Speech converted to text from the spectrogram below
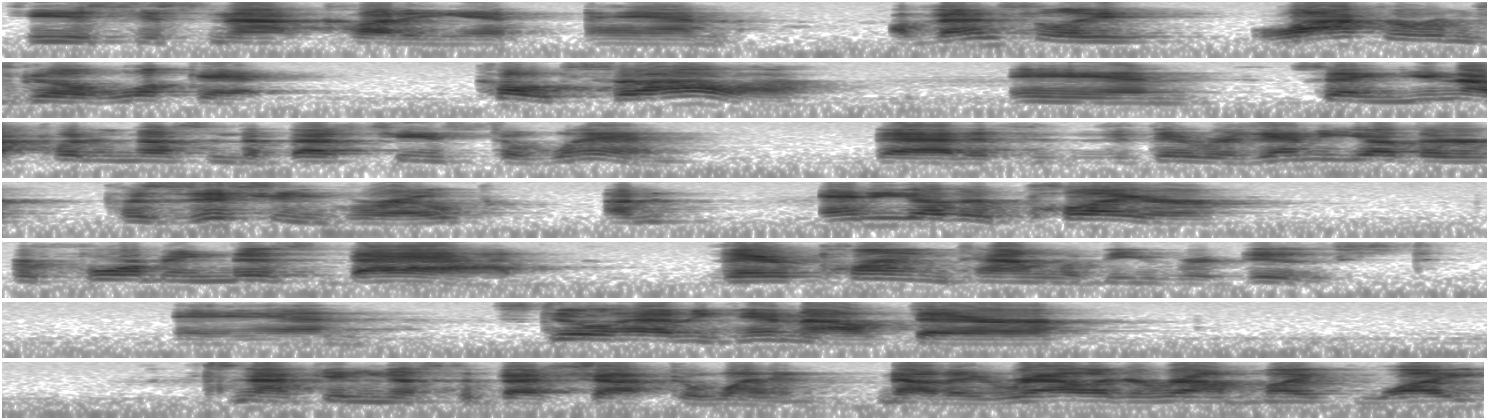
he is just not cutting it. And eventually, locker room's going to look at Coach Saleh and saying, "You're not putting us in the best chance to win." That if, if there was any other position group, an, any other player performing this bad, their playing time would be reduced. And still having him out there, it's not giving us the best shot to win. Now they rallied around Mike White.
